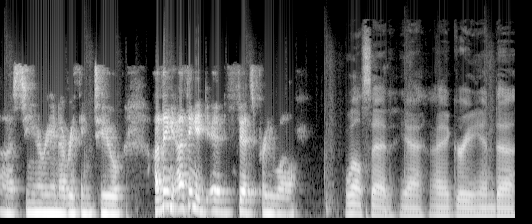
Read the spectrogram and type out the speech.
uh, scenery and everything too. I think i think it, it fits pretty well. Well said. Yeah, I agree. And uh,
